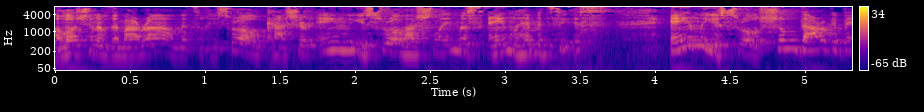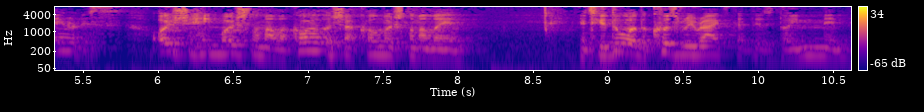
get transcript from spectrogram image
A lotion of the Maral, Netzach Yisrael, Kasher Ein Yisrael Hashlemus, Ein Lehem Etzias. Ein Yisrael, Shum Darga Beiranis. Oy Shehein Moishlam Ala Koil, Shakol Moishlam Aleim. It's Yidua, the Kuzri writes that there's Doimim,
